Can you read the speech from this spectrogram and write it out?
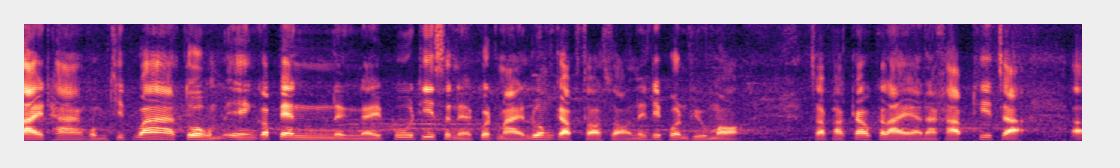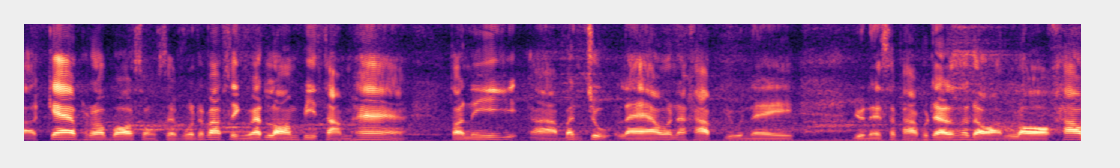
ลายทางผมคิดว่าตัวผมเองก็เป็นหนึ่งในผู้ที่เสนอกฎหมายร่วมกับสสนิติพลผิวเหมาะจากพรรคก้าวไกลนะครับ ที่จะแก้พรบส่งเสริมคุณภาพสิ่งแวดล้อมปี 35 ตอนนี้บรรจุแล้วนะครับอยู่ในอยู่ในสภาผู้แทนราษฎรรอเข้า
